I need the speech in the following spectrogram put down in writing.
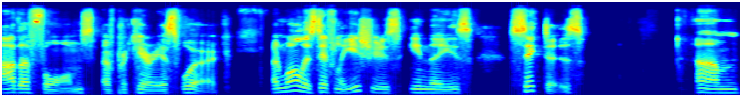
other forms of precarious work. And while there's definitely issues in these sectors, um,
